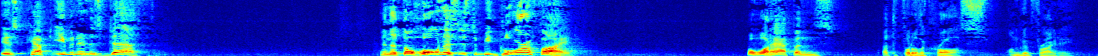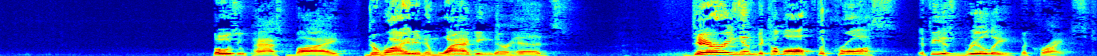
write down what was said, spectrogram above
is kept even in his death. And that the wholeness is to be glorified. But what happens at the foot of the cross on Good Friday? Those who passed by derided him, wagging their heads. daring him to come off the cross if he is really the Christ.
